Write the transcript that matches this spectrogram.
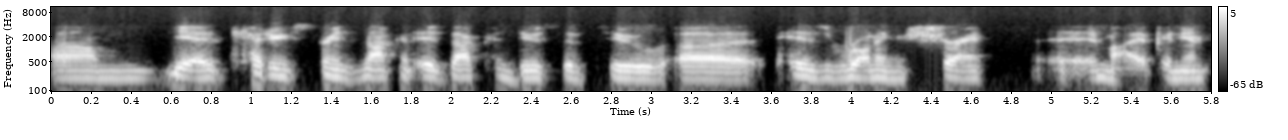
um, yeah, catching screens not is not conducive to uh, his running strength, in my opinion.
